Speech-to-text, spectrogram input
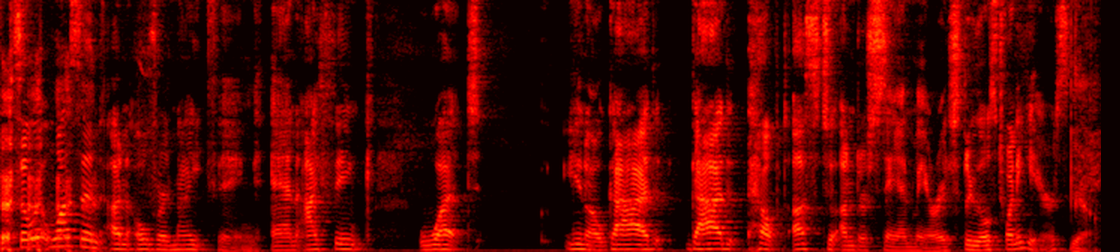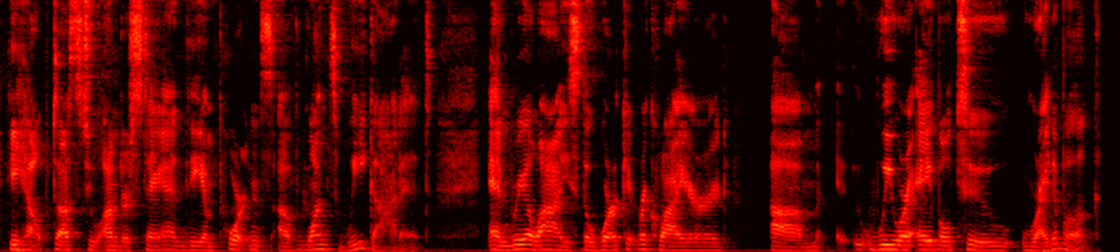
so it wasn't an overnight thing. And I think what you know, God God helped us to understand marriage through those 20 years. Yeah. He helped us to understand the importance of once we got it and realize the work it required. Um, we were able to write a book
